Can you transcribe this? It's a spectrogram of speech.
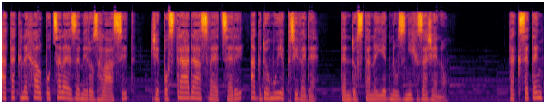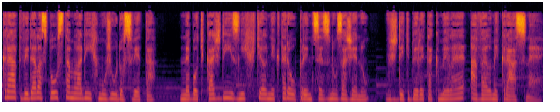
a tak nechal po celé zemi rozhlásit, že postrádá své dcery a kdo mu je přivede, ten dostane jednu z nich za ženu. Tak se tenkrát vydala spousta mladých mužů do světa, neboť každý z nich chtěl některou princeznu za ženu, vždyť byly tak milé a velmi krásné.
